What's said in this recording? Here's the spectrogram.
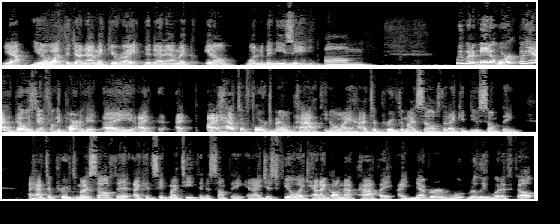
Yeah. You know what? The dynamic, you're right. The dynamic, you know, wouldn't have been easy. Um, we would have made it work. But yeah, that was definitely part of it. I, I, I, I had to forge my own path. You know, I had to prove to myself that I could do something. I had to prove to myself that I could sink my teeth into something. And I just feel like had I gone that path, I, I never w- really would have felt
